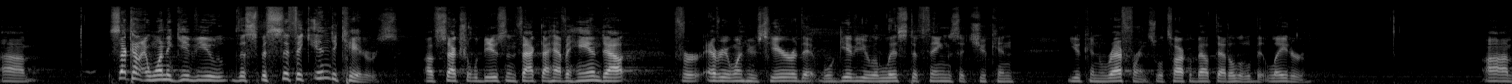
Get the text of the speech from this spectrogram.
Um, second, I want to give you the specific indicators of sexual abuse. In fact, I have a handout for everyone who's here that will give you a list of things that you can, you can reference. We'll talk about that a little bit later. Um,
